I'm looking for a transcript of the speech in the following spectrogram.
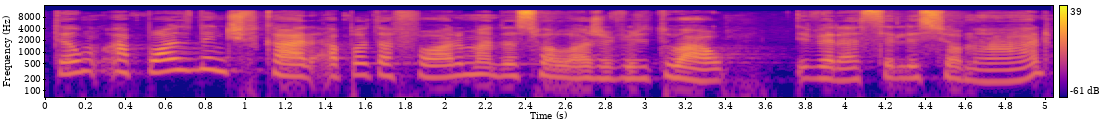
Então, após identificar a plataforma da sua loja virtual, deverá selecionar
